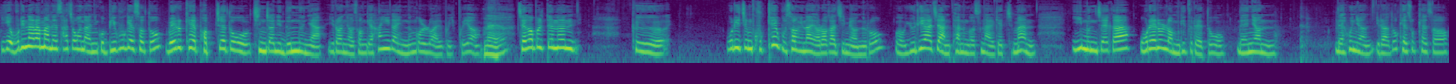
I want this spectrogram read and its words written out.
이게 우리나라만의 사정은 아니고 미국에서도 왜 이렇게 법제도 진전이 늦느냐 이런 여성계 항의가 있는 걸로 알고 있고요. 네. 제가 볼 때는 그 우리 지금 국회 구성이나 여러 가지 면으로 뭐 유리하지 않다는 것은 알겠지만 이 문제가 올해를 넘기더라도 내년 내후년이라도 계속해서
